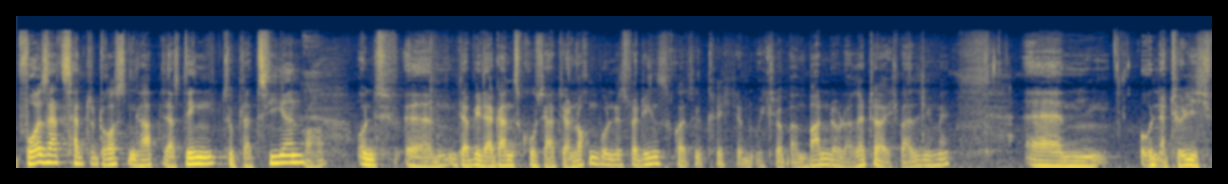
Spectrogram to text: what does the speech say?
Vorsatz hatte Drosten gehabt, das Ding zu platzieren. Aha. Und ähm, der wieder ganz groß, er hat ja noch ein Bundesverdienstkreuz gekriegt, ich glaube am Bande oder Ritter, ich weiß es nicht mehr. Ähm, und natürlich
